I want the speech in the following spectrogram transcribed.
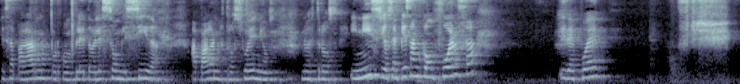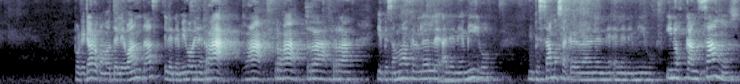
es apagarnos por completo, él es homicida, apaga nuestros sueños, nuestros inicios empiezan con fuerza y después... Porque claro, cuando te levantas, el enemigo viene ra, ra, ra, ra, ra. Y empezamos a creerle al, enemigo. Empezamos a creer al el enemigo. Y nos cansamos.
